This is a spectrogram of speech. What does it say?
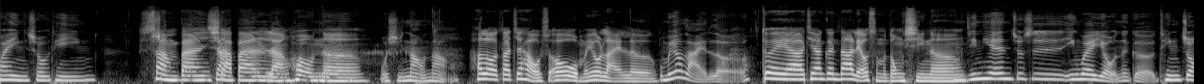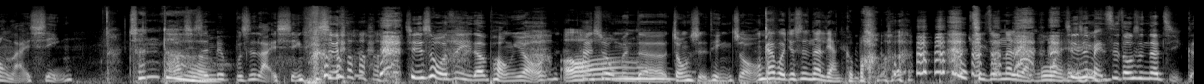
欢迎收听上班下班，然后呢？我是闹闹。Hello，大家好，我是欧，我们又来了，我们又来了。对呀、啊，今天要跟大家聊什么东西呢？我们今天就是因为有那个听众来信。真的，其实并不是来信，是其实是我自己的朋友，哦、他是我们的忠实听众，该不会就是那两个吧？其中那两位，其实每次都是那几个，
